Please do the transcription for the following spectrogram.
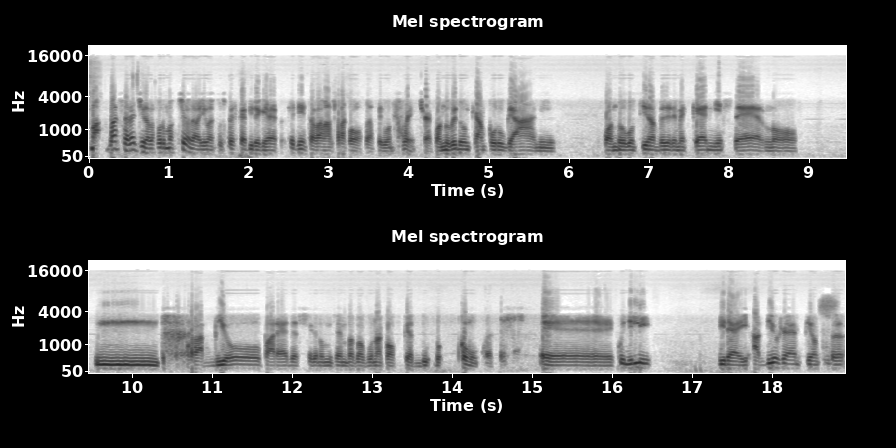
ma basta leggere la formazione della Juventus per capire che è, che è diventata un'altra cosa, secondo me. Cioè, quando vedo in campo Rugani, quando continuo a vedere McKenny esterno, mh, mm, Rabiot, Paredes, che non mi sembra proprio una coppia. Du- boh, comunque, eh, quindi lì direi addio Champions,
